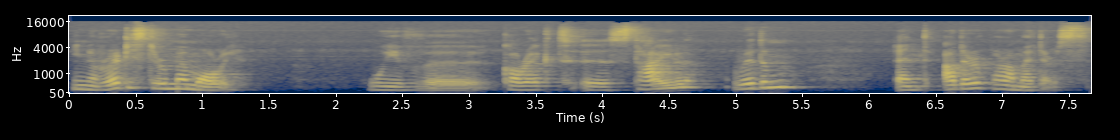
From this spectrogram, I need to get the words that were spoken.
in register memory with uh, correct uh, style, rhythm and other parameters.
